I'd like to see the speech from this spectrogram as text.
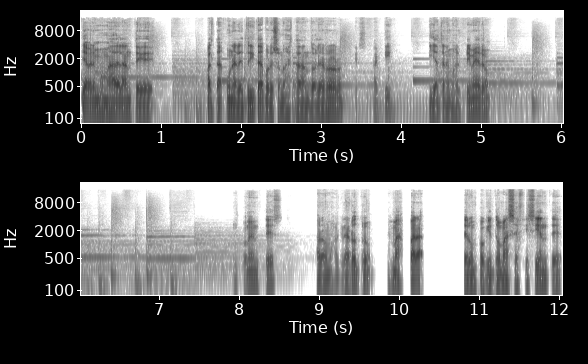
ya veremos más adelante, falta una letrita, por eso nos está dando el error, que es aquí. Y ya tenemos el primero. Componentes. Ahora vamos a crear otro. Es más, para ser un poquito más eficiente,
